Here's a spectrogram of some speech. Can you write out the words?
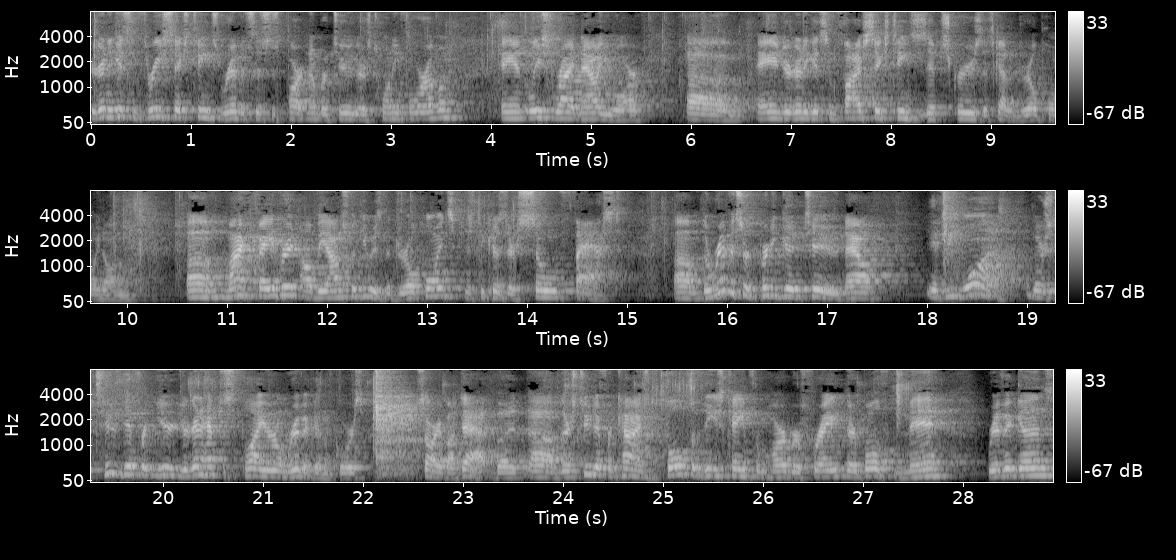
You're gonna get some 3 16 rivets. This is part number two. There's 24 of them. And at least right now you are. Um, and you're gonna get some 5 16 zip screws that's got a drill point on them. Um, my favorite, I'll be honest with you, is the drill points, just because they're so fast. Um, the rivets are pretty good too. Now, if you want, there's two different, you're, you're gonna have to supply your own rivet gun, of course. Sorry about that, but uh, there's two different kinds. Both of these came from Harbor Freight. They're both meh rivet guns.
